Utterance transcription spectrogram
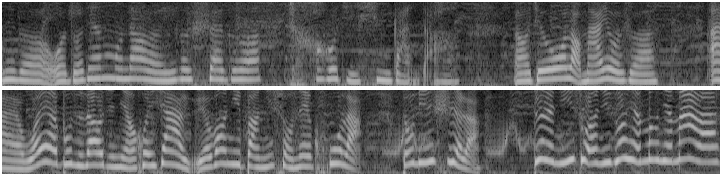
那个我昨天梦到了一个帅哥，超级性感的啊。”然后结果我老妈又说。哎，我也不知道今天会下雨，忘记帮你收内裤了，都淋湿了。对了，你说你昨天梦见嘛了？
